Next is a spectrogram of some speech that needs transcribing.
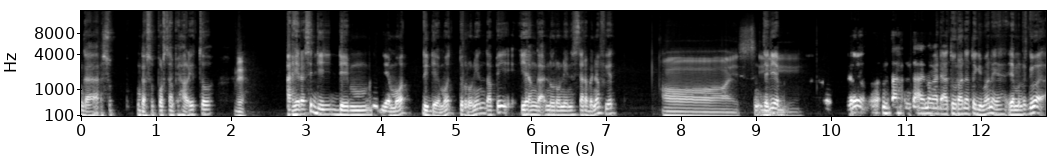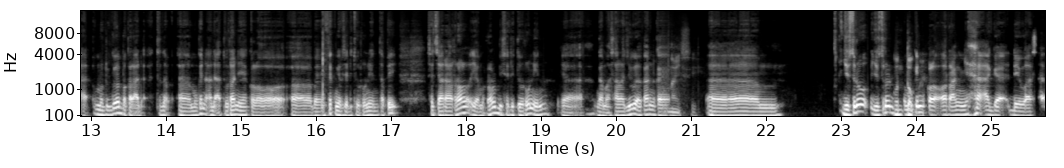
nggak nggak support sampai hal itu yeah. akhirnya sih di demo di demo di demo turunin tapi yang nggak nurunin secara benefit oh I see. jadi ya, entah entah emang ada aturan atau gimana ya ya menurut gua menurut gua bakal ada uh, mungkin ada aturan ya kalau uh, benefit nggak bisa diturunin tapi secara role ya role bisa diturunin ya nggak masalah juga kan kayak nice. um, justru justru Untung, mungkin ya? kalau orangnya agak dewasa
